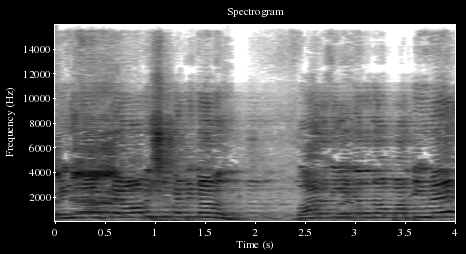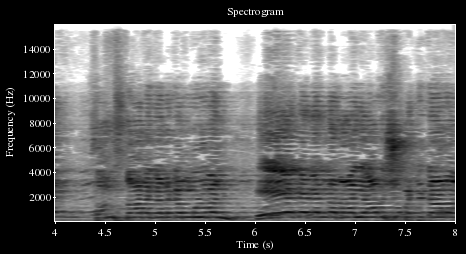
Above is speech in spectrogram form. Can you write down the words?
ഞങ്ങളൊക്കെ ആവശ്യപ്പെട്ടിട്ടാണ് ഭാരതീയ ജനതാ പാർട്ടിയുടെ സംസ്ഥാന ഘടകം മുഴുവൻ ഏകകണ്ഠമായി ആവശ്യപ്പെട്ടിട്ടാണ്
